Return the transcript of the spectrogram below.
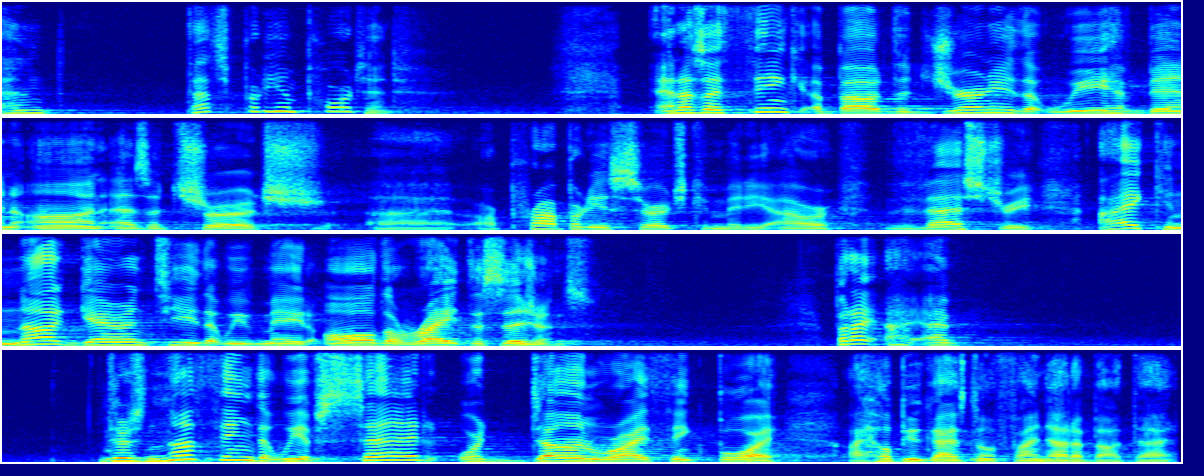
And that's pretty important. And as I think about the journey that we have been on as a church, uh, our property search committee, our vestry, I cannot guarantee that we've made all the right decisions. But I, I, I, there's nothing that we have said or done where I think, boy, I hope you guys don't find out about that.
